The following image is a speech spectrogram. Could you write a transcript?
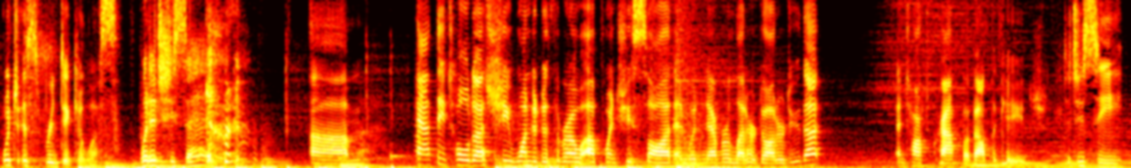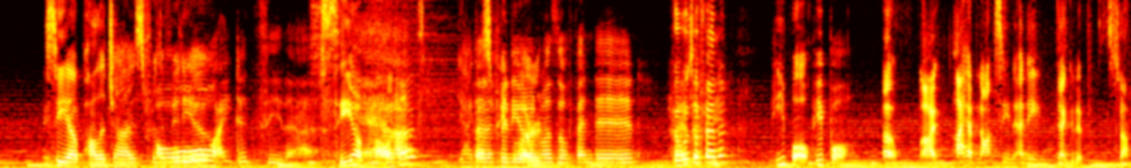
which is ridiculous. What did she say? Um, Cathy told us she wanted to throw up when she saw it and would never let her daughter do that and talked crap about the cage. Did you see Sia apologized for the oh, video? Oh, I did see that. Sia apologized? Yeah, I That guess if anyone are was offended. Who was offended? people. People. Oh, I, I have not seen any negative stuff.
